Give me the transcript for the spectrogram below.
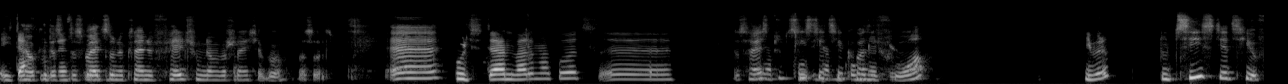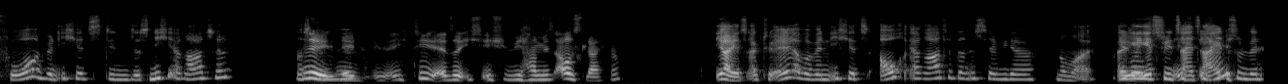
ich dachte. Ja, okay, das, das war jetzt so eine kleine Fälschung dann wahrscheinlich, aber was soll's. Äh, Gut, dann warte mal kurz. Äh, das heißt, du ziehst jetzt hier quasi vor. wie bitte? Du ziehst jetzt hier vor und wenn ich jetzt den, das nicht errate. hast Nee, du nee, ich zieh, also ich, ich, wir haben jetzt Ausgleich, ne? Ja, jetzt aktuell, aber wenn ich jetzt auch errate, dann ist ja wieder normal. Also jetzt steht es ich- 1-1 ich- und wenn.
